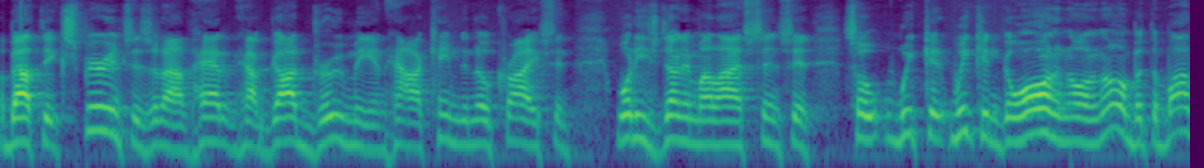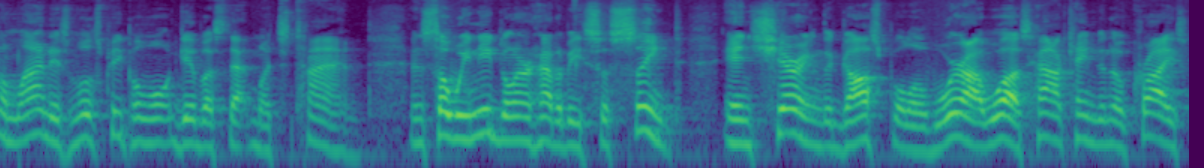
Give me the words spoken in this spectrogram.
about the experiences that I've had and how God drew me and how I came to know Christ and what He's done in my life since then. So we can, we can go on and on and on, but the bottom line is most people won't give us that much time. And so we need to learn how to be succinct in sharing the gospel of where I was, how I came to know Christ,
